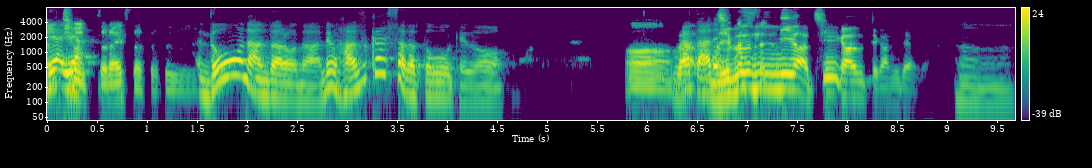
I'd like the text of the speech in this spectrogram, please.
いやいやちょっと捉えてたってことに。どうなんだろうなでも恥ずかしさだと思うけど、ああれ自分には違うって感じだよね。うん、あ、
